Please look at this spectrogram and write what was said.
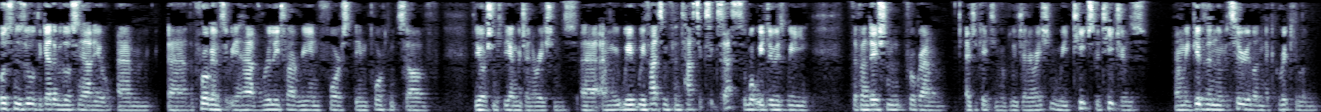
Ocean Azul, together with Oceanário, um, uh, the programs that we have really try to reinforce the importance of the ocean to the younger generations. Uh, and we, we, we've had some fantastic success. So what we do is we, the foundation program Educating a Blue Generation, we teach the teachers and we give them the material and the curriculum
